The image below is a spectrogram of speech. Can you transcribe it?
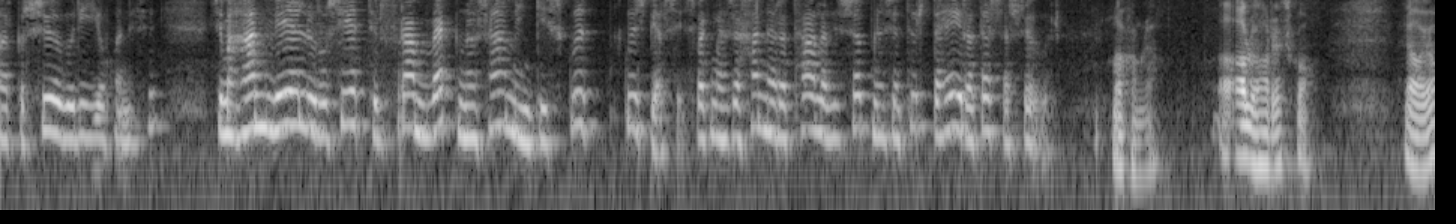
margar sögur í Jóhannesi sem að hann velur og setur fram vegna samingis Guð, Guðspjálsins vegna þess að hann er að tala við söfnu sem þurft að heyra þessar sögur. Nákvæmlega. Alveg rétt sko. Já, já,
